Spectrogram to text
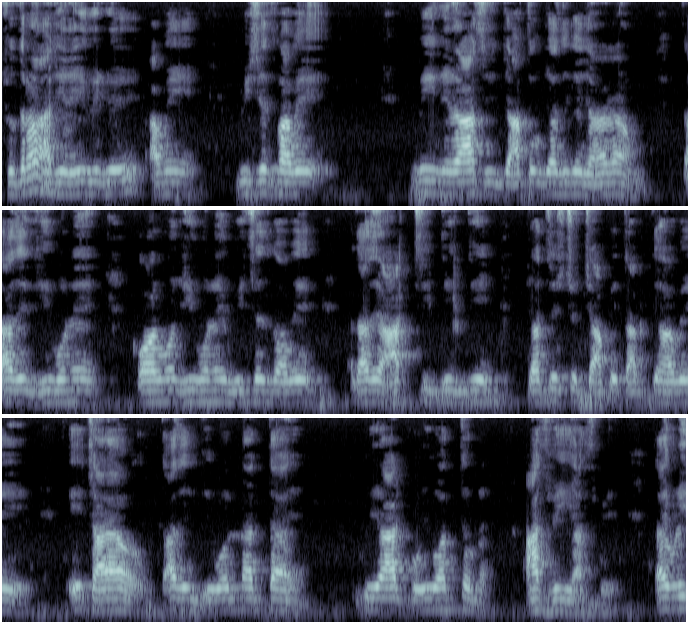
সুতরাং আজকের এই ভিডিওয়ে আমি বিশেষভাবে মীন রাশি জাতক জাতিকে জানালাম, তাদের জীবনে কর্মজীবনে বিশেষভাবে তাদের আর্থিক দিক দিয়ে যথেষ্ট চাপে থাকতে হবে। এছাড়াও তাদের জীবনযাত্রায় বিরাট পরিবর্তন আসবেই আসবে। তাই বলি,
